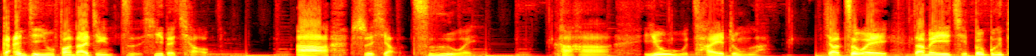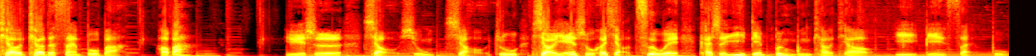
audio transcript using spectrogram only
赶紧用放大镜仔细的瞧。啊，是小刺猬，哈哈，又猜中了。小刺猬，咱们一起蹦蹦跳跳的散步吧，好吧？于是，小熊、小猪、小鼹鼠和小刺猬开始一边蹦蹦跳跳，一边散步。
